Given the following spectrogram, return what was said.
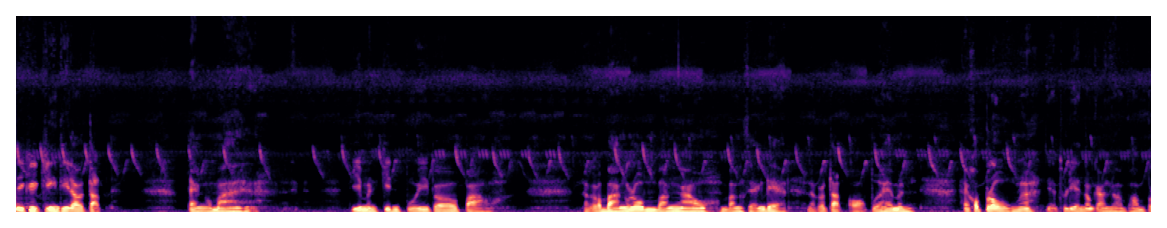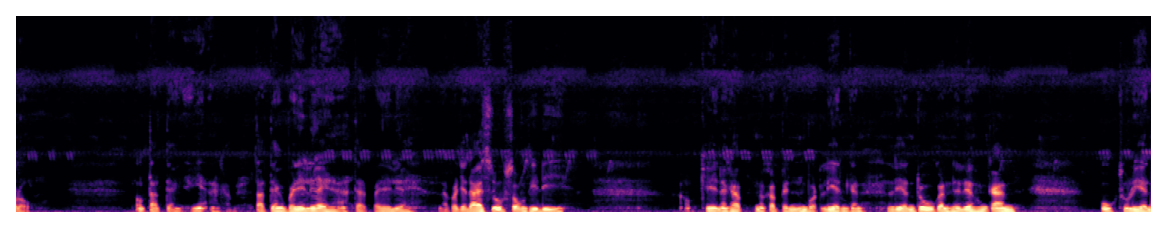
นี่คือกิ่งที่เราตัดแต่งออกมา ที่มันกินปุ๋ยเปล่าๆแล้วก็บังร่มบังเงาบังแสงแดด แล้วก็ตัดออกเพื่อให้มันให้เขาโปร่งนะเนี่ยทุเรียนต้องการความโปร่งต้องตัดแต่งอย่างเงี้ยนะครับตัดแต่งไปเรื่อยๆนะตัดไปเรื่อยๆแล้วก็จะได้รูปทรงที่ดีโอเคนะครับแล้วก็เป็นบทเรียนกันเรียนรู้กันในเรื่องของการปลูกทุเรียน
